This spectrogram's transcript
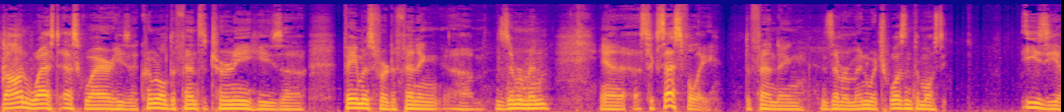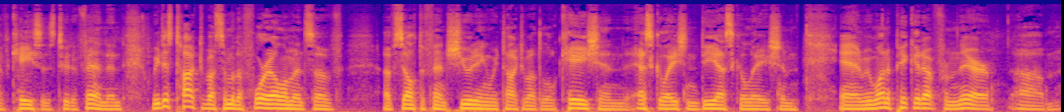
Don West Esquire. He's a criminal defense attorney. He's uh, famous for defending um, Zimmerman and uh, successfully defending Zimmerman, which wasn't the most easy of cases to defend. And we just talked about some of the four elements of, of self defense shooting. We talked about the location, escalation, de escalation, and we want to pick it up from there um,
